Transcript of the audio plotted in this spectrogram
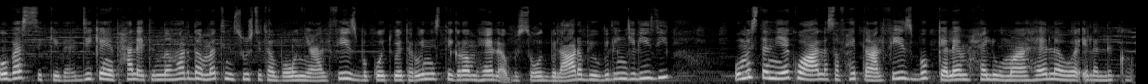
وبس كده دي كانت حلقة النهاردة. ما تنسوش تتابعوني على الفيسبوك وتويتر وإنستجرام. هالة أبو السعود بالعربي وبالإنجليزي. ومستنياكوا على صفحتنا على الفيسبوك. كلام حلو مع هالة وإلى اللقاء.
